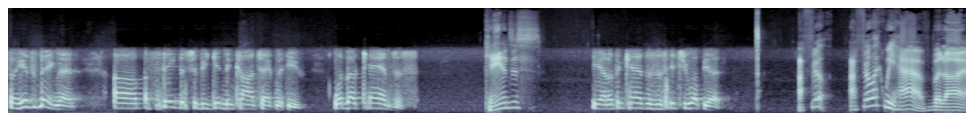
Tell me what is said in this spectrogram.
So here's the thing, man. Uh, a state that should be getting in contact with you. What about Kansas? Kansas. Yeah, I don't think Kansas has hit you up yet. I feel I feel like we have, but I,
